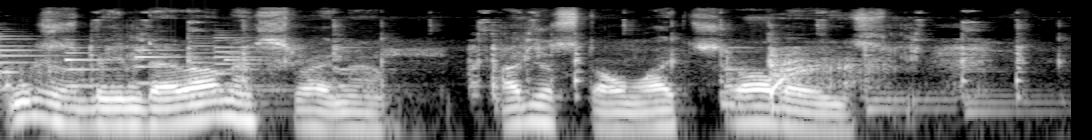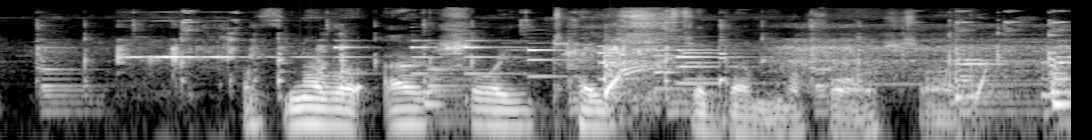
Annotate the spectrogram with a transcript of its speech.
I'm just being dead honest right now. I just don't like strawberries. I've never actually tasted them before, so.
